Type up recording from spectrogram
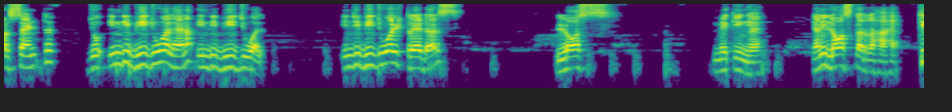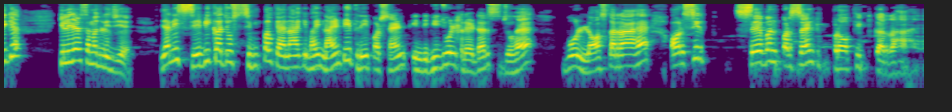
परसेंट जो इंडिविजुअल है ना individual individual traders loss making है, यानी लॉस कर रहा है, ठीक है? क्लियर समझ लीजिए। यानी सेबी का जो सिंपल कहना है कि भाई 93 परसेंट इंडिविजुअल ट्रेडर्स जो है, वो लॉस कर रहा है और सिर्फ़ सेवन परसेंट प्रॉफिट कर रहा है।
